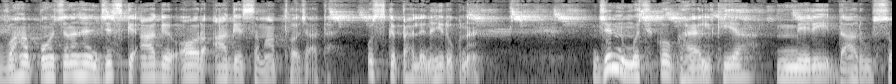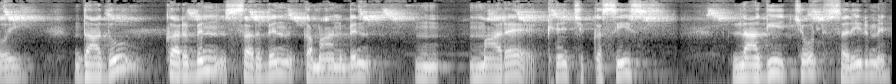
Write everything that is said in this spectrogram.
वहाँ पहुँचना है, जिसके आगे और आगे समाप्त हो जाता है। उसके पहले नहीं रुकना है। जिन मुझको घायल किया, मेरी दारू सोई। दादू, करबिन, सरबिन कमान बिन मारे, खेच, कसीस, लागी चोट शरीर में,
